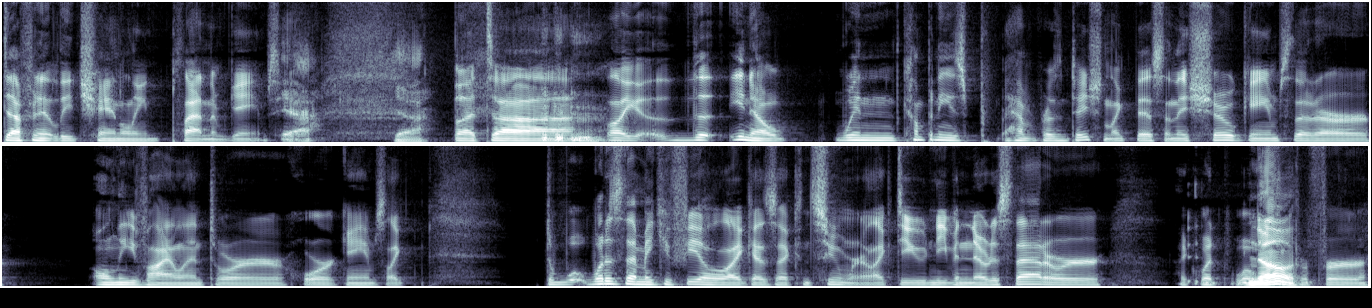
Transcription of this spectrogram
definitely channeling Platinum Games. Here. Yeah, yeah. But uh, like the you know when companies have a presentation like this and they show games that are only violent or horror games like what does that make you feel like as a consumer? Like, do you even notice that, or like what? what no, prefer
